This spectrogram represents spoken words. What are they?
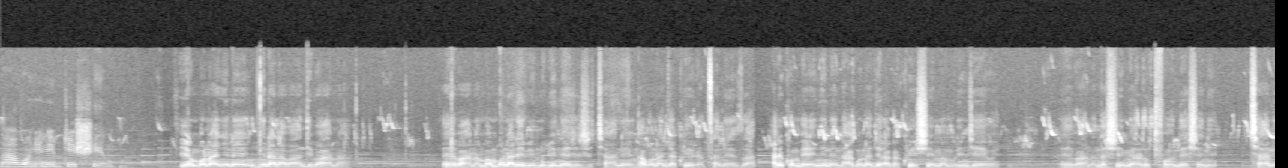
nahabonye n'ibyishimo. Iyo mbona nyine nkina n'abandi bana eh bana mba mbona ari ibintu binejeje cyane nkabona njya kwiga nsa neza ariko mbere nyine ntabwo nageraga kwishima muri njyewe eh bana ndashimira Root Foundation cyane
